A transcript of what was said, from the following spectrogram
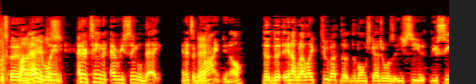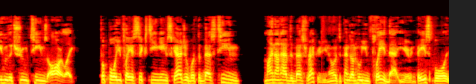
What's better A lot than of that? Playing entertainment every single day, and it's a Yeah. grind. You know, the the and I, what I like too about the the long schedule is you see you see who the true teams are. Like football, you play a 16 game schedule, but the best team might not have the best record. You know, it depends on who you played that year. In baseball, it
